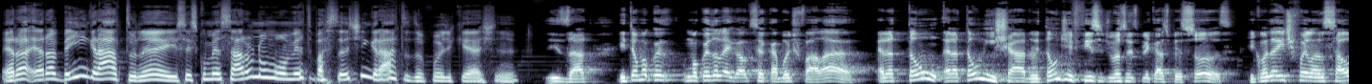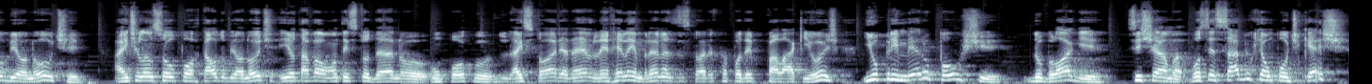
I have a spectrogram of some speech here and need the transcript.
Era, era bem ingrato, né? E vocês começaram num momento bastante ingrato do podcast, né? Exato. E tem uma coisa, uma coisa legal que você acabou de falar, era tão, era tão nichado e tão difícil de você explicar às pessoas, que quando a gente foi lançar o Bionote, a gente lançou o portal do Bionote e eu tava ontem estudando um pouco da história, né? Relembrando as histórias para poder falar aqui hoje. E o primeiro post do blog se chama Você sabe o que é um podcast?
